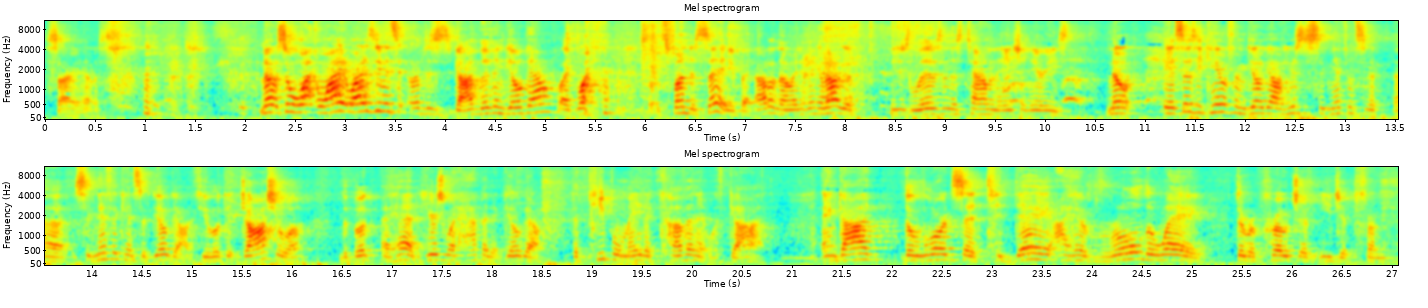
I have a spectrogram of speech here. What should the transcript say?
sorry, that was. no, so why, why, why does he even say, oh, does God live in Gilgal? Like, why? it's fun to say, but I don't know anything about it. He just lives in this town in the ancient Near East. No, it says he came up from Gilgal. Here's the significance, uh, significance of Gilgal. If you look at Joshua, the book ahead, here's what happened at Gilgal. The people made a covenant with God. And God, the Lord, said, Today I have rolled away the reproach of Egypt from you.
